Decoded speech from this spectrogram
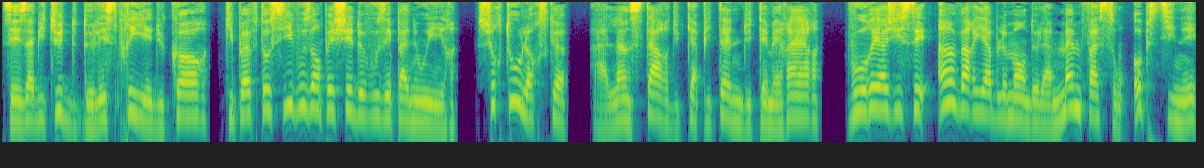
ces habitudes de l'esprit et du corps qui peuvent aussi vous empêcher de vous épanouir, surtout lorsque, à l'instar du capitaine du téméraire, vous réagissez invariablement de la même façon obstinée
